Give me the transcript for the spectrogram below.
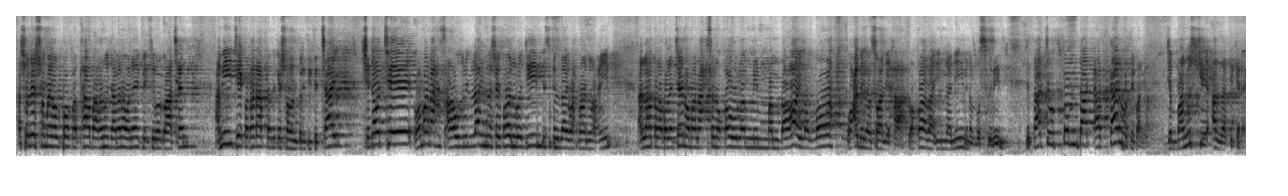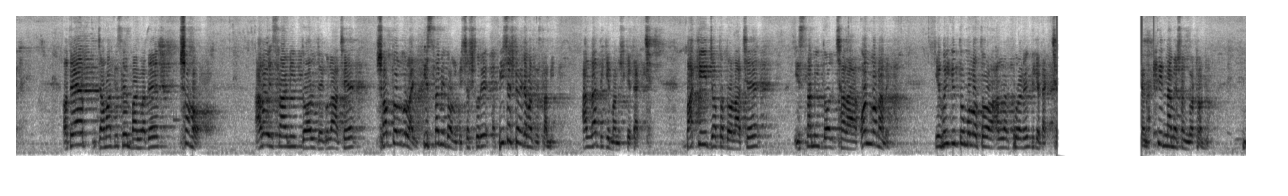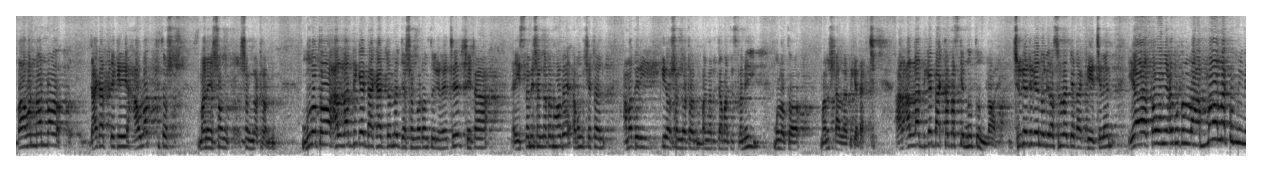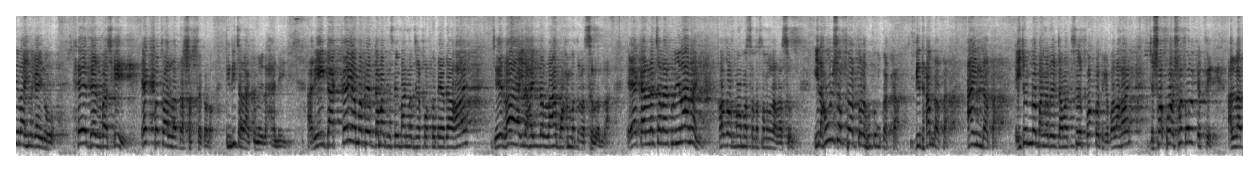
আসলে সময় অল্প, কথা বাড়ানো যাবে না, অনেক ব্যক্তিবর্গ আছেন। আমি যে কথাটা আপনাদেরকে স্মরণ করে দিতে চাই, সেটা হচ্ছে ওমান আল্লাহ তাআলা বলেছেন ওমান যে তার চেয়ে উত্তম ডাক আর কার হতে পারে? যে মানুষকে আল্লাহর দিকে ডাকে অতএব জামাত ইসলাম বাংলাদেশ সহ আরও ইসলামী দল যেগুলো আছে সব দলগুলাই ইসলামী দল, বিশেষ করে বিশেষ করে জামাত ইসলামী, আল্লাহর দিকে মানুষকে ডাকছে। বাকি যত দল আছে, ইসলামী দল ছাড়া অন্য নামে কেউই কিন্তু মূলত আল্লাহর কোরআনের দিকে ডাকছে নামে সংগঠন বা অন্যান্য জায়গার থেকে হাওলাৎকৃত মানে সংগঠন, মূলত আল্লাহর দিকে ডাকার জন্য যে সংগঠন তৈরি হয়েছে, সেটা ইসলামী সংগঠন হবে এবং সেটা আমাদের এই প্রিয় সংগঠন বাংলাদেশ জামাত ইসলামী মূলত মানুষকে আল্লাহর দিকে ডাকছে। আর আল্লাহর দিকে ডাকটা আজকে নতুন নয়। যুগে যুগে নবী রাসূলুল্লাহ যে ডাক দিয়েছিলেন, ইয়া হে দেশবাসী একমাত্র আল্লাহ দাসত্ব করো। তিনি ছাড়া কোনো ইলাহা নেই। আর এই ডাকটাই আমাদের জামাত ইসলামী বাংলাদেশের পক্ষ থেকে দেওয়া হয়। আল্লাহ এই জন্য বাংলাদেশ পক্ষ থেকে বলা হয় যে সকল ক্ষেত্রে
